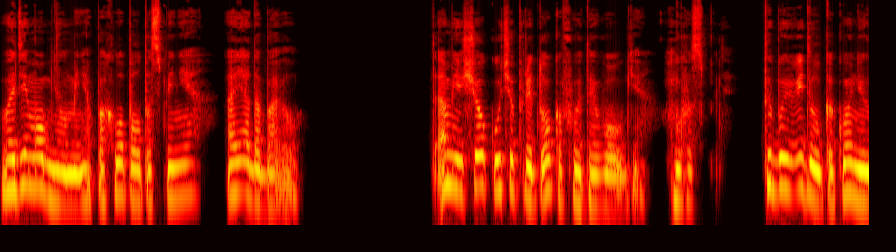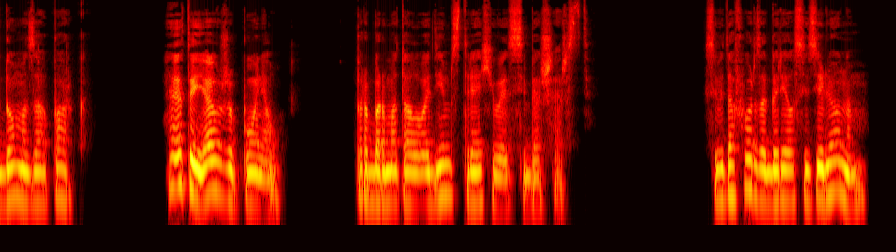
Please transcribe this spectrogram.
Вадим обнял меня, похлопал по спине, а я добавил. Там еще куча притоков у этой Волги. Господи, ты бы видел, какой у них дома зоопарк. Это я уже понял, пробормотал Вадим, стряхивая с себя шерсть. Светофор загорелся зеленым,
